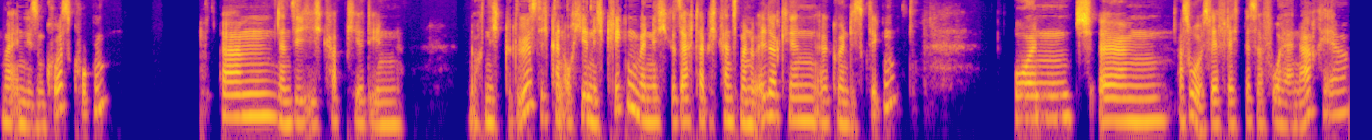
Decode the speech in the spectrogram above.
mal in diesen Kurs gucken, ähm, dann sehe ich, ich habe hier den noch nicht gelöst. Ich kann auch hier nicht klicken. Wenn ich gesagt habe, ich kann es manuell erkennen, äh, könnte ich es klicken. Und, ähm, achso, es wäre vielleicht besser vorher, nachher.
